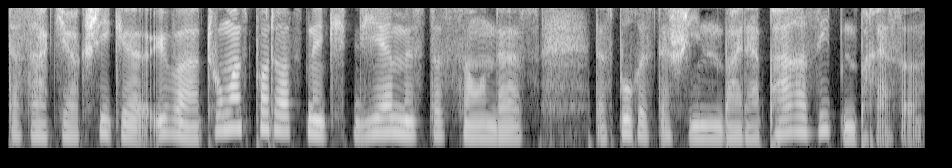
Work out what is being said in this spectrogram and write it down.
Das sagt Jörg Schieke über Thomas Potosnik, Dear Mr. Saunders. Das Buch ist erschienen bei der Parasitenpresse.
